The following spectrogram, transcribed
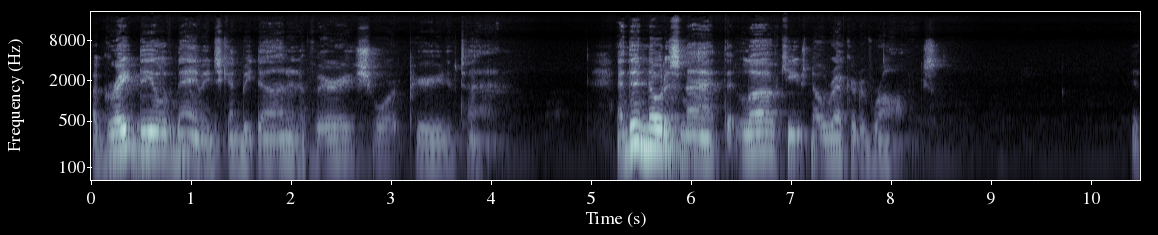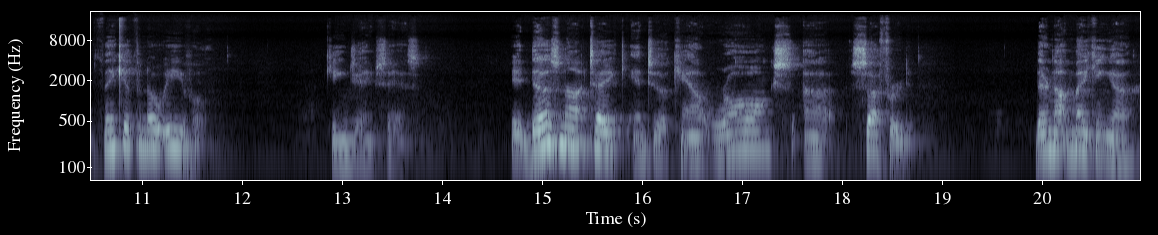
A great deal of damage can be done in a very short period of time. And then notice, ninth, that love keeps no record of wrongs. It thinketh no evil, King James says. It does not take into account wrongs uh, suffered. They're not making a,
